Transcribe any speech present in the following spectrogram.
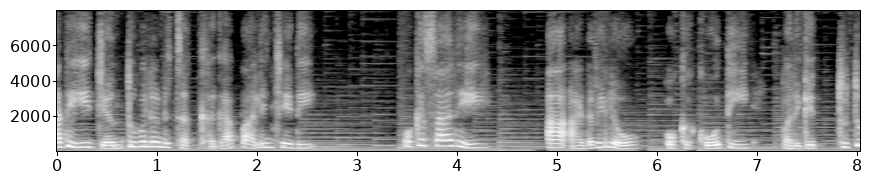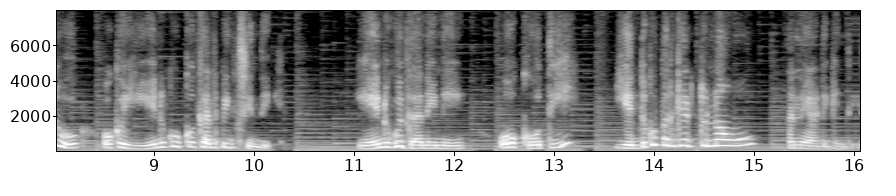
అది జంతువులను చక్కగా పాలించేది. ఒకసారి ఆ అడవిలో ఒక కోతి పరిగెత్తుతూ ఒక ఏనుగుకు కనిపించింది. ఏనుగు దానిని ఓ కోతి ఎందుకు పరిగెడుతున్నావు? అని అడిగింది.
